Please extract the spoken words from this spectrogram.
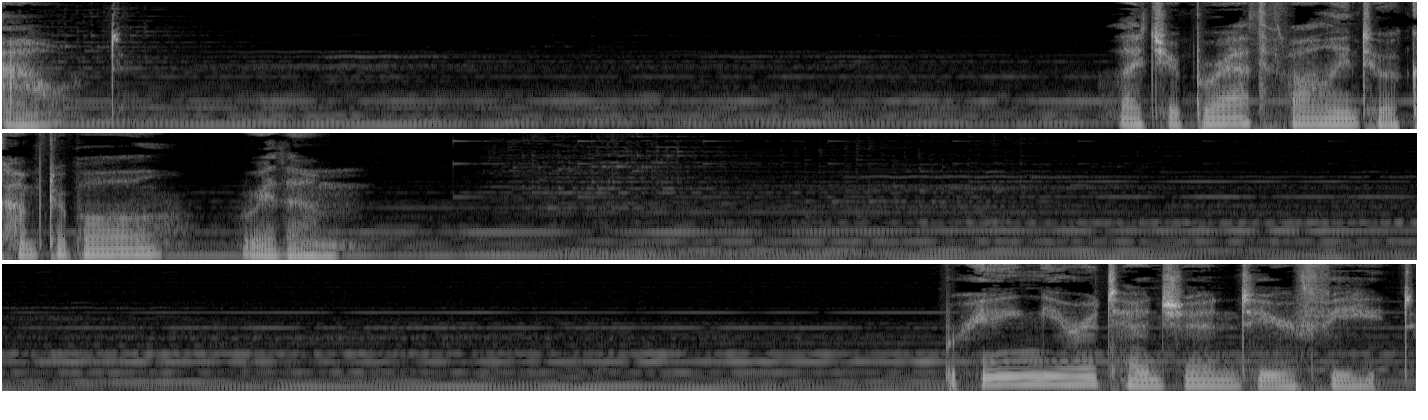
out. Let your breath fall into a comfortable rhythm. Bring your attention to your feet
